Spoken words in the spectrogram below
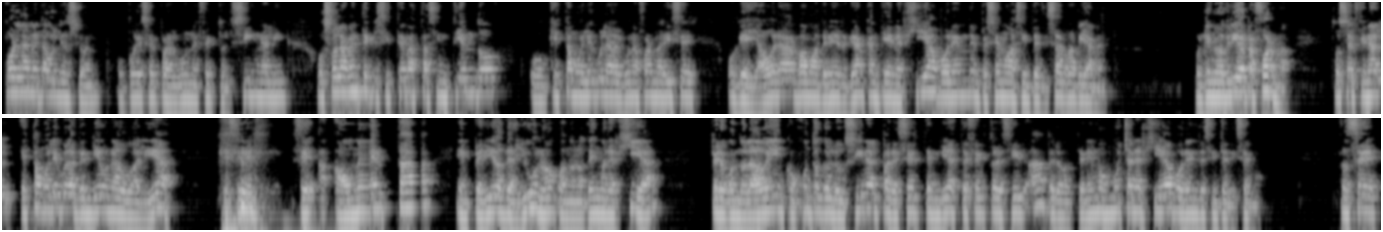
por la metabolización o puede ser por algún efecto del signaling o solamente que el sistema está sintiendo o que esta molécula de alguna forma dice, ok, ahora vamos a tener gran cantidad de energía, por ende empecemos a sintetizar rápidamente. Porque no habría otra forma. Entonces al final esta molécula tendría una dualidad, que se, aumenta en periodos de ayuno, cuando no tengo energía, pero cuando la doy en conjunto con leucina, al parecer tendría este efecto de decir, ah, pero tenemos mucha energía, por ende sinteticemos. Entonces,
